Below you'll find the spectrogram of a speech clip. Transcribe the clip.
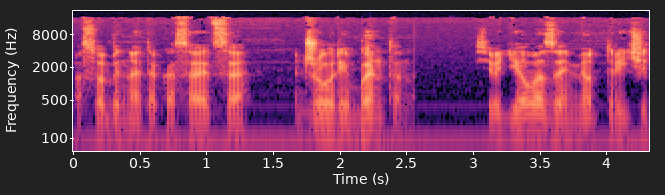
Особенно это касается Джори Бентона, все дело займет 3-4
